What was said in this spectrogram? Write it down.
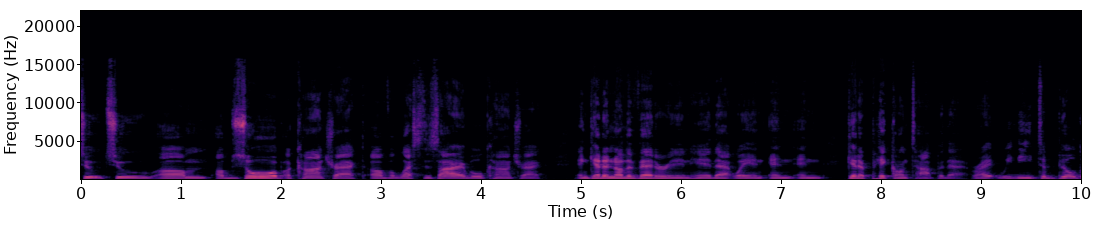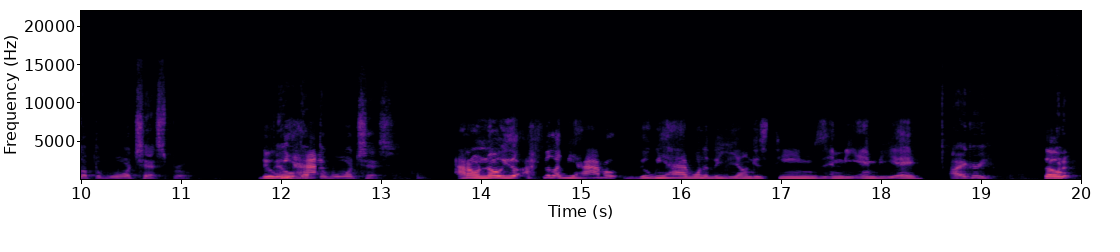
to to um, absorb a contract of a less desirable contract and get another veteran in here that way and, and, and get a pick on top of that, right? We need to build up the war chest, bro. Dude, build we have, up the war chest. I don't know. I feel like we have a dude. We had one of the youngest teams in the NBA. I agree. So but,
